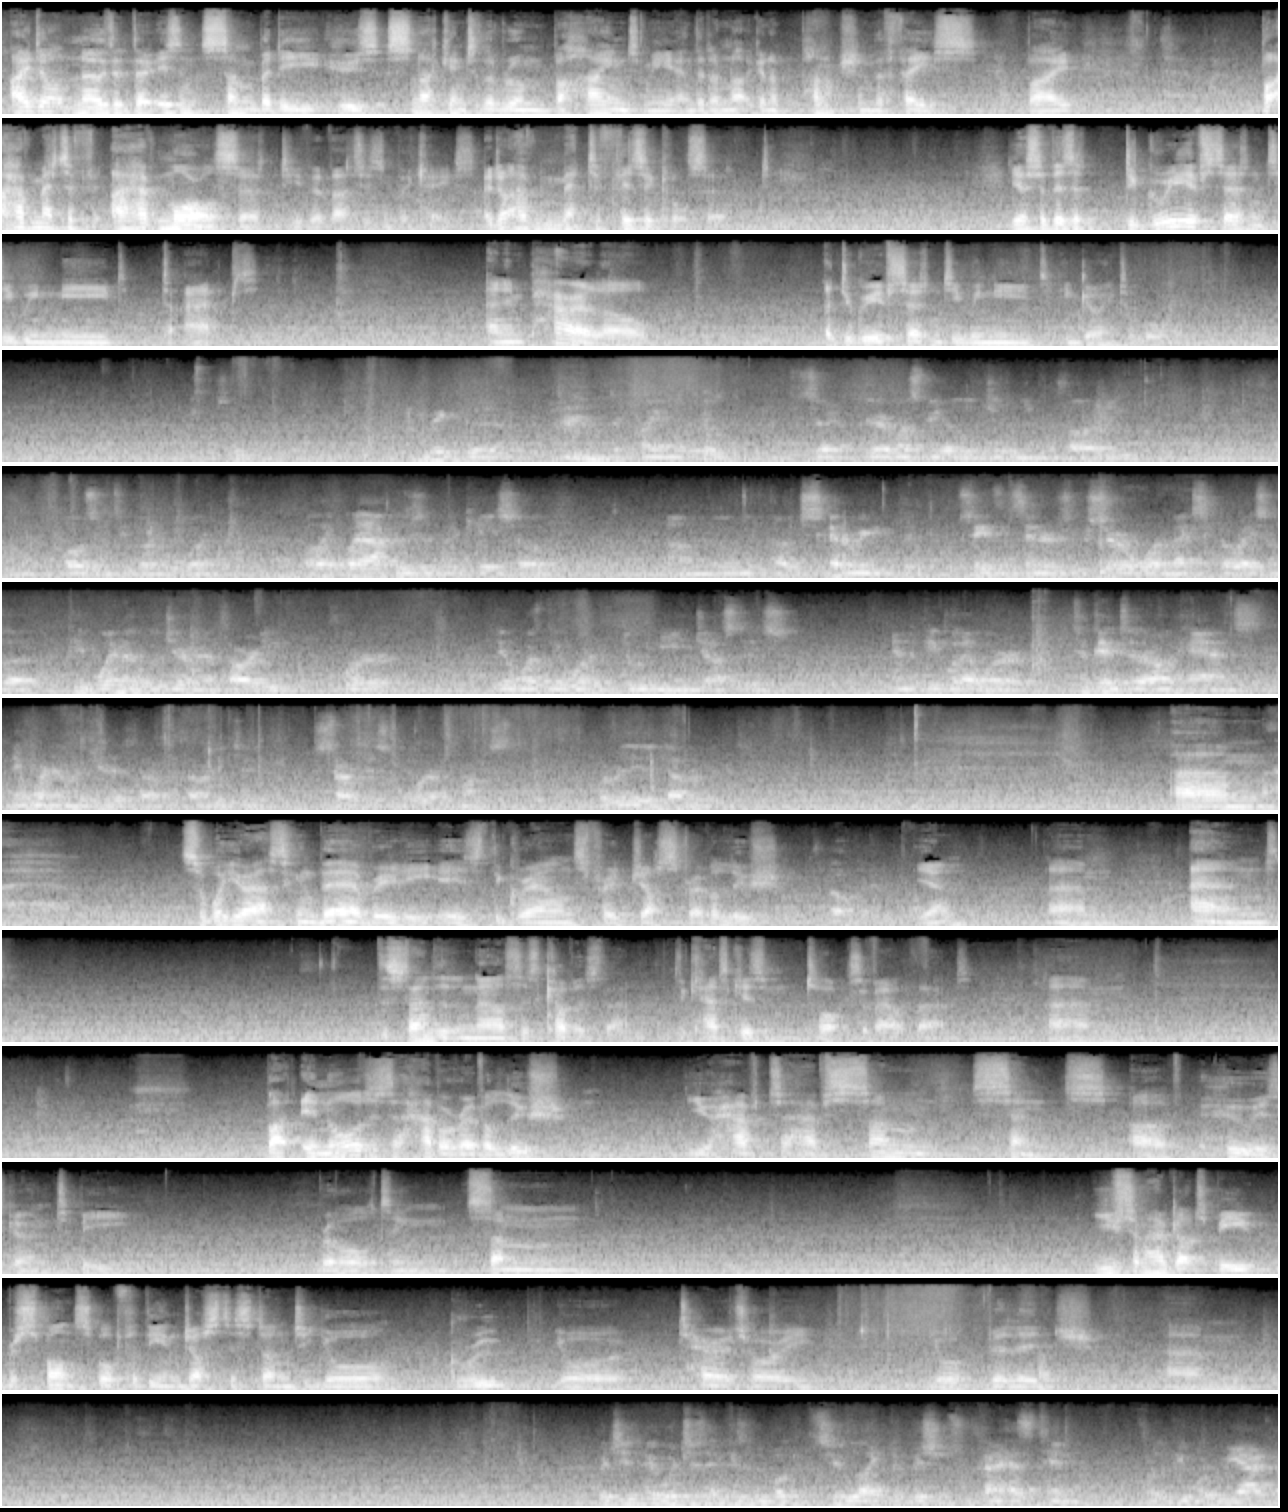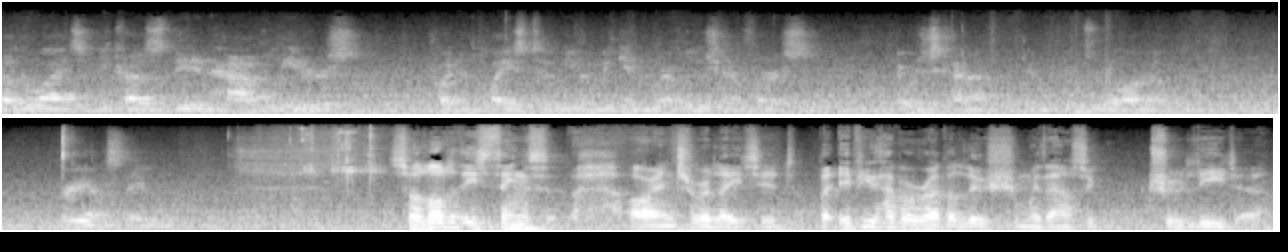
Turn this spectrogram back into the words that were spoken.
I don't know that there isn't somebody who's snuck into the room behind me and that I'm not going to punch in the face by. But I have, metaph- I have moral certainty that that isn't the case. I don't have metaphysical certainty. Yeah, so there's a degree of certainty we need to act, and in parallel, a degree of certainty we need in going to war. So you make the, the claim where so there must be a legitimate authority opposing to go to war. But like what happens in the case of, um, I was just kind of reading the Saints and Sinners Cristero war in Mexico, right? So the people in the legitimate authority were, there was, they weren't doing the injustice. And the people that were, took it into their own hands, they weren't in legitimate authority to start this war amongst, but really the government. Um, so, what you're asking there really is the grounds for a just revolution. Okay. Yeah? Um, and the standard analysis covers that. The Catechism talks about that. Um, but in order to have a revolution, you have to have some sense of who is going to be revolting, some. You somehow got to be responsible for the injustice done to your group, your territory, your village. Um, Which is, which is, because in the book too, like the bishops were kind of hesitant for the people to react otherwise because they didn't have leaders put in place to even begin the revolution at first. They were just kind of, it was a lot of, very unstable. So a lot of these things are interrelated, but if you have a revolution without a true leader,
